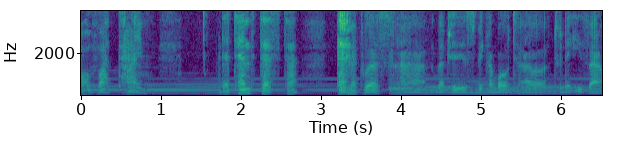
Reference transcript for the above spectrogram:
over time. The tenth test uh, that was uh, that we speak about uh, today is uh,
